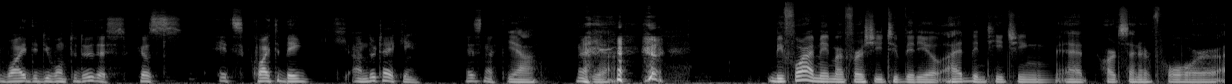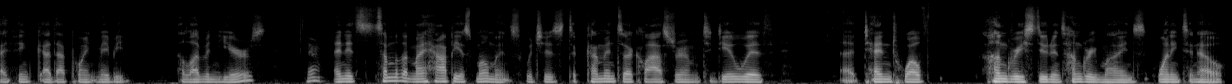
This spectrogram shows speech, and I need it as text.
why did you want to do this? Because it's quite a big undertaking, isn't it? Yeah, yeah. Before I made my first YouTube video, I had been teaching at Art Center for I think at that point maybe eleven years. Yeah. And it's some of the, my happiest moments, which is to come into a classroom to deal with uh, 10, 12 hungry students, hungry minds wanting to know,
